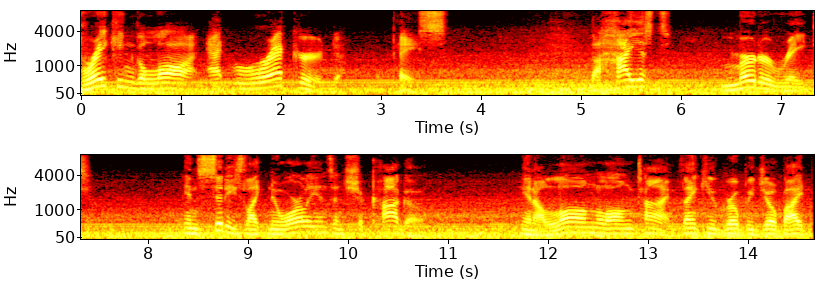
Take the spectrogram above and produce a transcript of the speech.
breaking the law at record pace. The highest murder rate in cities like New Orleans and Chicago in a long, long time. Thank you, Gropey Joe Biden.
